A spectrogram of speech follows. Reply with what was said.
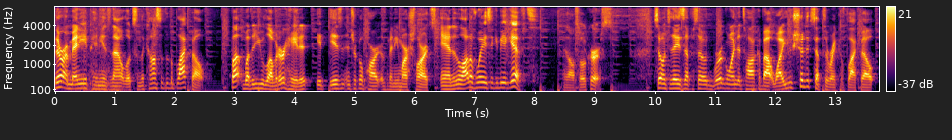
There are many opinions and outlooks on the concept of the black belt, but whether you love it or hate it, it is an integral part of many martial arts, and in a lot of ways it can be a gift, and also a curse. So in today's episode, we're going to talk about why you should accept the rank of black belt,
